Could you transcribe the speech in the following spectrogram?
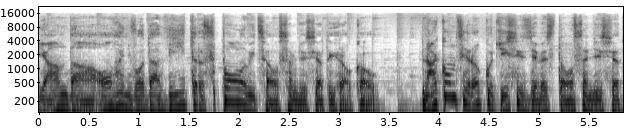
Janda a Oheň, voda, vítr z polovice 80 rokov. Na konci roku 1983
